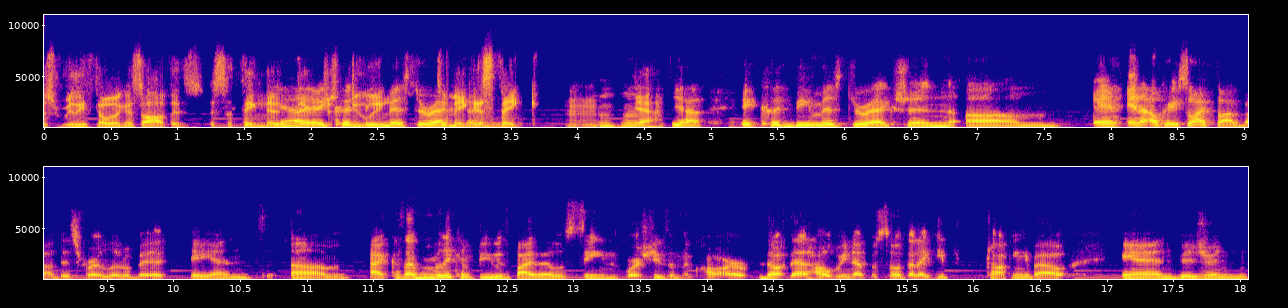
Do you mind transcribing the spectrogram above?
just really throwing us off. It's, it's a thing that yeah, it could be misdirection to make us think. Mhm. Mhm. Yeah. yeah. It could be misdirection. Um, and and okay, so I thought about this for a little bit, and um, because I'm really confused by those scenes where she's in the car, th- that Halloween episode that I keep talking about, and Vision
